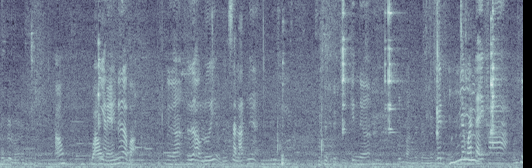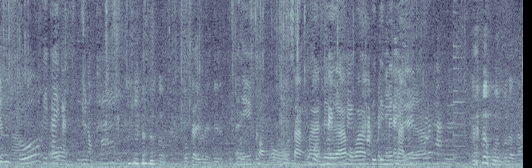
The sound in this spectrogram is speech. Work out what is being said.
ครบเรียบร้อยครับเอ้า ว้าวอย่างไหมนี้เนื้อบอกเนื้อ เออเอาเลยเอาเลยสลัดเนื้อกินเนื้อ คุณปั่นด้วยกันเลยเป็นจังหวัดไหนค่ะคนเก็บข้าวโอ้ใกล้ๆกันอยู่หนองคาย ก็ไกลไปเลยที่อันนี้ของโอสั่งมาเนื้อ เพราะว่าพี่ติ้งไม่ทานเนื้อ คนละทางเลยคุณคนละทัก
